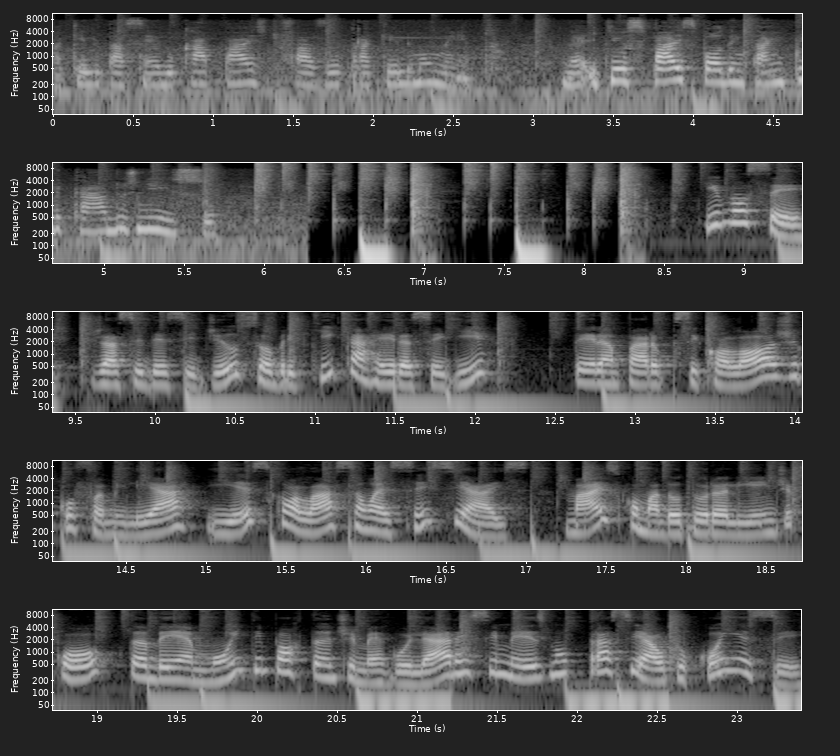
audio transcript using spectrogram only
a que ele está sendo capaz de fazer para aquele momento. Né? E que os pais podem estar implicados nisso. E você, já se decidiu sobre que carreira seguir? Ter amparo psicológico, familiar e escolar são essenciais, mas, como a doutora Lia indicou, também é muito importante mergulhar em si mesmo para se autoconhecer.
